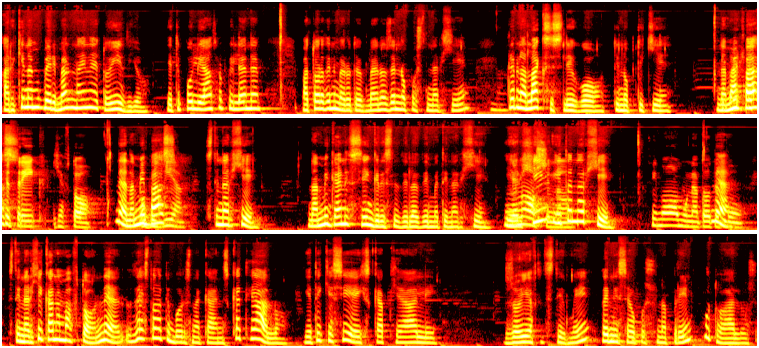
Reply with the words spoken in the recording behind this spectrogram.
αρκεί να μην περιμένουν να είναι το ίδιο. Γιατί πολλοί άνθρωποι λένε, μα τώρα δεν είμαι ερωτευμένος, δεν είναι όπως στην αρχή. Πρέπει να αλλάξεις λίγο την οπτική. Να μην Υπάρχει πας... κάποιο τρικ γι' αυτό; Ναι, να μην πας Οδηγία. στην αρχή. Να μην κάνεις σύγκριση δηλαδή με την αρχή. Η αρχή Μνημόσυνο. ήταν αρχή. Θυμόμουν τότε Ναι. που. Στην αρχή κάναμε αυτό. Ναι, δες τώρα τι μπορείς να κάνεις. Κάτι άλλο. Γιατί και εσύ έχεις κάποια άλλη ζωή αυτή τη στιγμή. Δεν είσαι όπως ήσουν πριν, ούτε ο άλλος.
